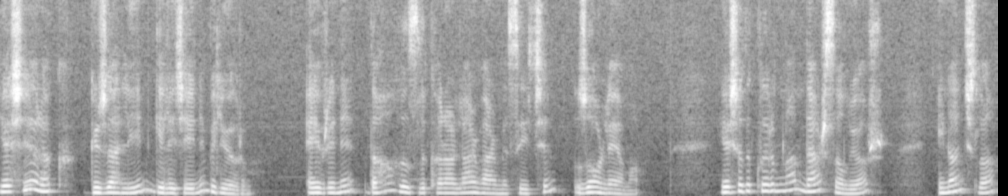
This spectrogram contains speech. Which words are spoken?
Yaşayarak güzelliğin geleceğini biliyorum. Evreni daha hızlı kararlar vermesi için zorlayamam. Yaşadıklarımdan ders alıyor, inançla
